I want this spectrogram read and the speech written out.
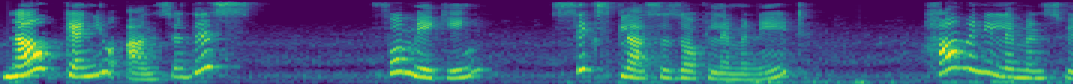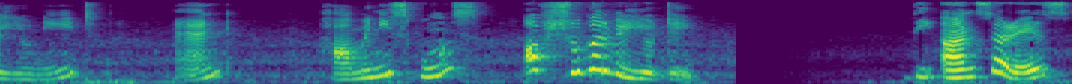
Now can you answer this? For making 6 glasses of lemonade, how many lemons will you need and how many spoons of sugar will you take? The answer is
